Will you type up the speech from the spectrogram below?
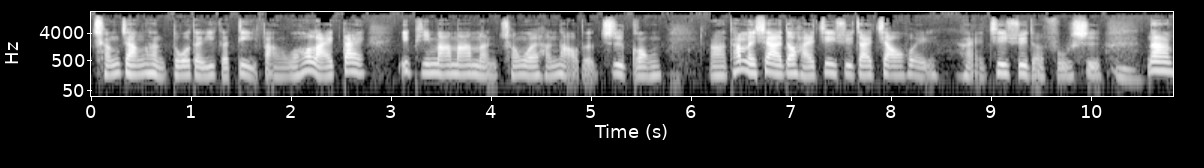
成长很多的一个地方。我后来带一批妈妈们成为很好的志工，啊，他们现在都还继续在教会，还继续的服侍。嗯，那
